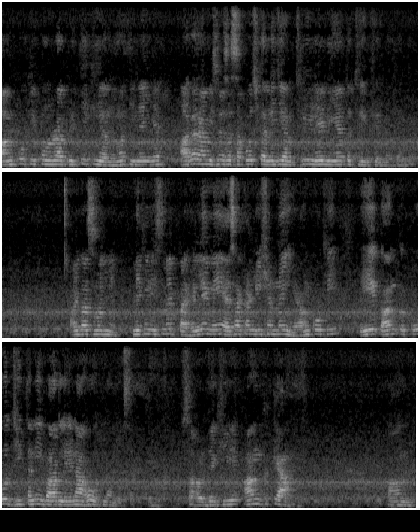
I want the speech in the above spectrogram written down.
अंकों की पुनरावृत्ति की अनुमति नहीं है। अगर हम इसमें से सपोज़ कर लीजिए, हम थ्री ले लिए तो थ्री फिर मिल लेंगे आई बात समझ में? लेकिन इसमें पहले में ऐसा कंडीशन नहीं है। अंकों की एक अंक को जितनी बार लेना हो, उतना ले सकते हैं। सवाल देखिए, अंक क्या है? अंक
